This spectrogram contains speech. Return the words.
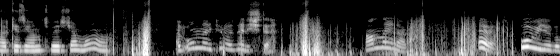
Herkese yanıt vereceğim ama. Abi onlar için özel işte. Anlayın artık. Evet. Bu videoda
